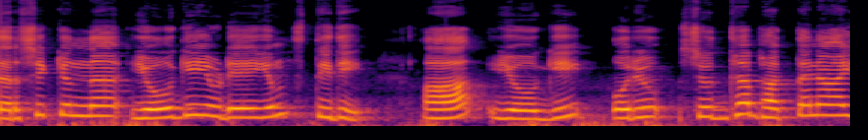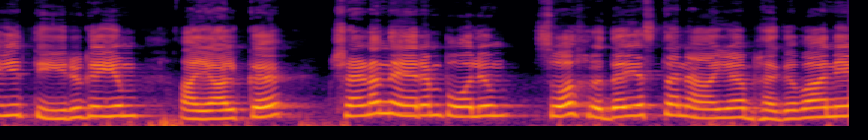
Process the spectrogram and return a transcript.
ദർശിക്കുന്ന യോഗിയുടെയും സ്ഥിതി. ആ യോഗി ഒരു ശുദ്ധഭക്തനായി തീരുകയും അയാൾക്ക് ക്ഷണനേരം പോലും സ്വഹൃദയസ്ഥനായ ഭഗവാനെ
